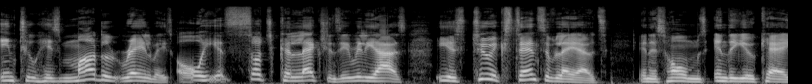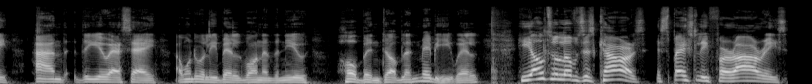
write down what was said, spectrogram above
into his model railways. Oh, he has such collections. He really has. He has two extensive layouts in his homes in the UK and the USA. I wonder will he build one in the new hub in Dublin? Maybe he will. He also loves his cars, especially Ferraris.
